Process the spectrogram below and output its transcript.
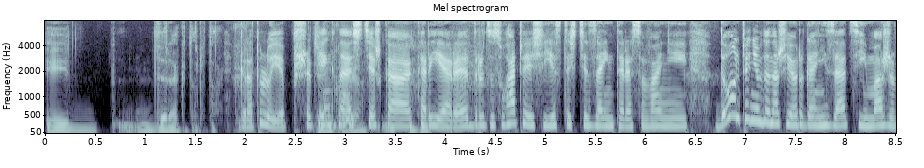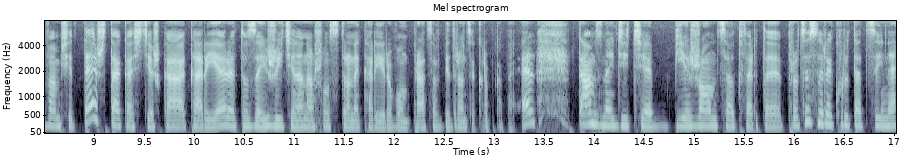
i dyrektor, tak. Gratuluję. Przepiękna Dziękuję. ścieżka kariery. Drodzy słuchacze, jeśli jesteście zainteresowani dołączeniem do naszej organizacji i marzy wam się też taka ścieżka kariery, to zajrzyjcie na naszą stronę karierową praca w biedronce.pl. Tam znajdziecie bieżące, otwarte procesy rekrutacyjne,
